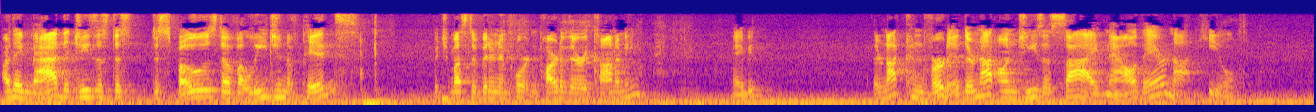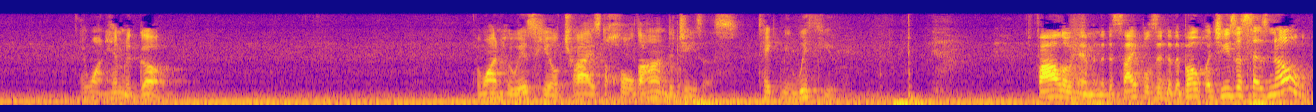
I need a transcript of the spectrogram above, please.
Are they mad that Jesus dis- disposed of a legion of pigs, which must have been an important part of their economy? Maybe. They're not converted. They're not on Jesus' side now. They're not healed. They want him to go. The one who is healed tries to hold on to Jesus. Take me with you. Follow him and the disciples into the boat, but Jesus says no.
